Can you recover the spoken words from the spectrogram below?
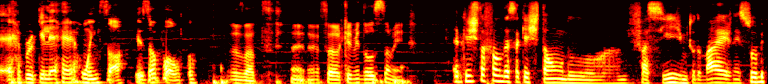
É, porque ele é ruim só. Esse é o ponto. Exato. É, é só criminoso também. É porque a gente tá falando dessa questão do fascismo e tudo mais, né? Sobre.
